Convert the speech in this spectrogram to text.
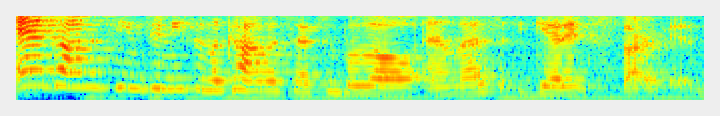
and comment Team Janiece in the comment section below and let's get it started.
